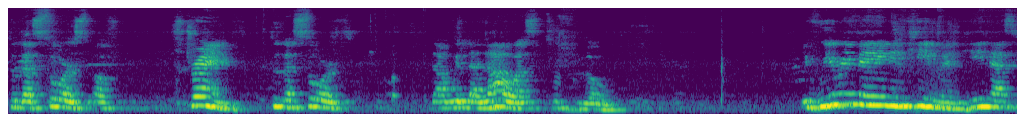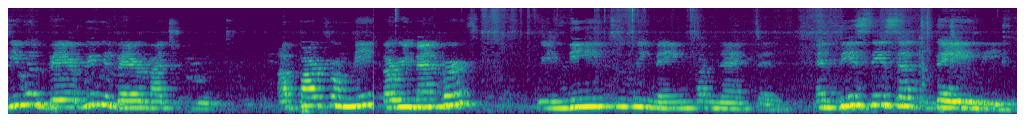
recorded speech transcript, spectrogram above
to the source of strength, to the source that will allow us to glow. If we remain in Him and He in us, He will bear, we will bear much fruit. Apart from me, but remember, we need to remain connected. And this is a daily,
